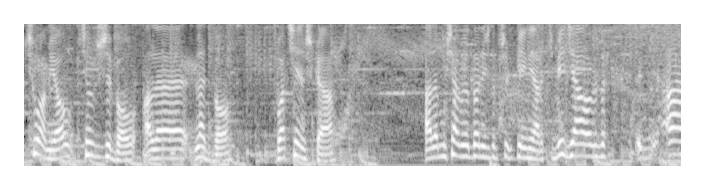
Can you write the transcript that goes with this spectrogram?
czułam ją, wciąż żywą, ale ledwo. Była ciężka. Ale musiałem ją donieść do pielęgniarki. Wiedziałem, że... A,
